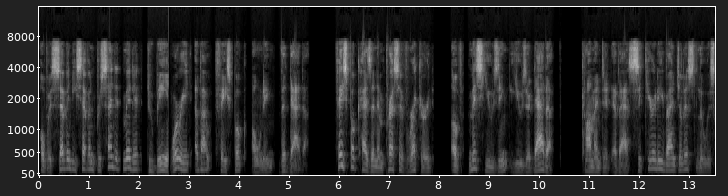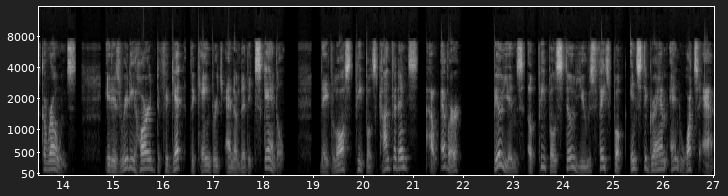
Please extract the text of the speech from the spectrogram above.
Over 77% admitted to being worried about Facebook owning the data. Facebook has an impressive record of misusing user data, commented Avast security evangelist Luis Corrons. It is really hard to forget the Cambridge Analytica scandal. They've lost people's confidence. However, billions of people still use Facebook, Instagram, and WhatsApp.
